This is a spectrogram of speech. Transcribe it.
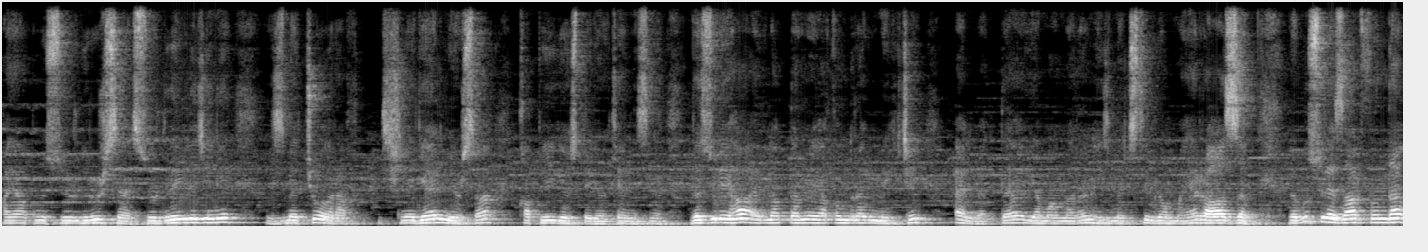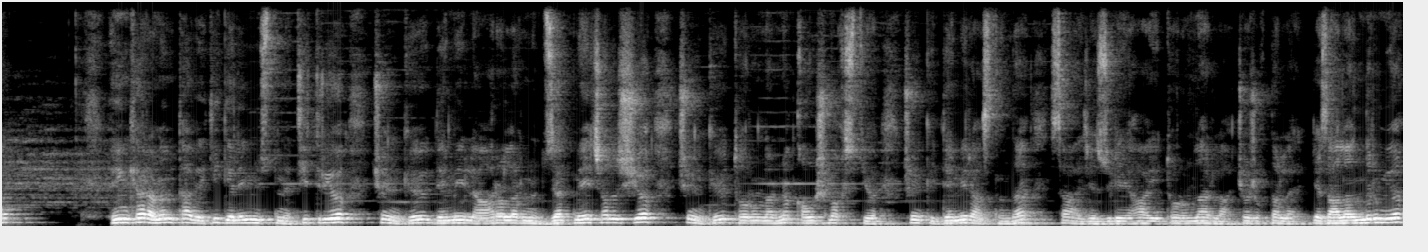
hayatını sürdürürse sürdürebileceğini, hizmetçi olarak işine gelmiyorsa kapıyı gösteriyor kendisine. Ve Züleyha evlatlarına yakın durabilmek için elbette Yamanların hizmetçisi olmaya razı. Ve bu süre zarfında Hünkar Hanım tabii ki gelinin üstüne titriyor. Çünkü Demir'le aralarını düzeltmeye çalışıyor. Çünkü torunlarına kavuşmak istiyor. Çünkü Demir aslında sadece Züleyha'yı torunlarla, çocuklarla cezalandırmıyor.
